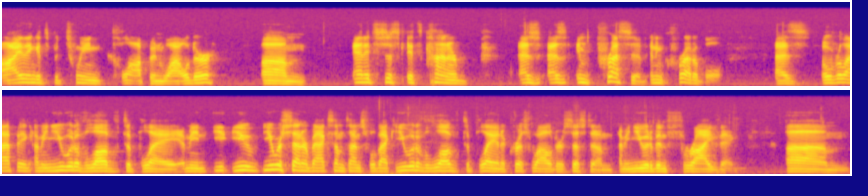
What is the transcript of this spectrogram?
I think it's between Klopp and Wilder, um, and it's just it's kind of as as impressive and incredible as overlapping. I mean, you would have loved to play. I mean, you, you you, were center back, sometimes fullback. You would have loved to play in a Chris Wilder system. I mean, you would have been thriving um,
